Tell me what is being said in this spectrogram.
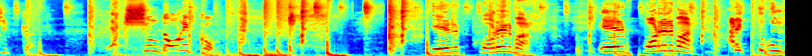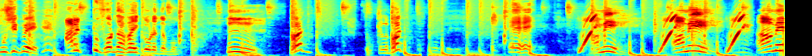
চিৎকার। অ্যাকশনটা অনেক কম। এর পরের বার এর পরের বার আরেকটু কুংফু শিখবে আরেকটু ফর্দা ফাই করে দেবো। হুম। ভাগ চলো ভাগ। এ, আমি আমি আমি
